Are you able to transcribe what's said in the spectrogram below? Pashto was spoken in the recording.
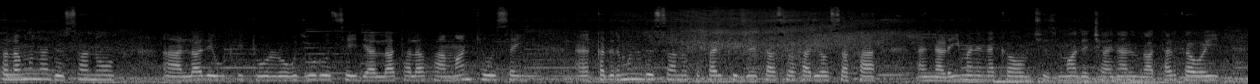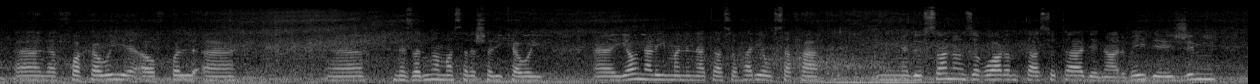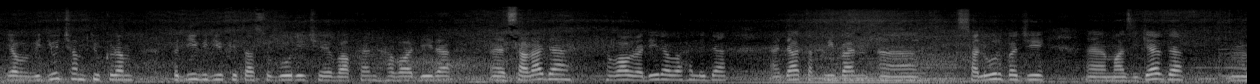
سلامونه دوستانو الله دې وکړي ټول روغ جوړ اوسئ د الله تعالی په امان کې اوسئ قدرمنو دوستانو په پیل کې زه تاسو هر یو څخه نړۍ مننه کوم چې زما د چینل ملاتړ کوئ خوښوي او خپل نظرونه ما سره شریکوي یو نړۍ مننه تاسو هر یو څخه دوستانو زه غواړم تاسو ته د ناروی د ژمي یوه ویډیو چمتو کړم په دې ویډیو کې تاسو ګوري چې واقعا هوا ډیره سړه ده واوره ډیره وهلې ده دا تقریبا څلور بجې مازیګر ده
